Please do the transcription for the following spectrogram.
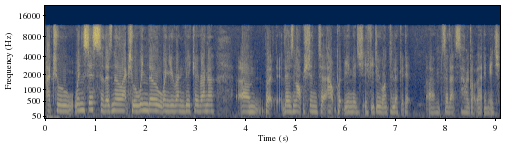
actual WinSys, so there's no actual window when you run VK Runner, um, but there's an option to output the image if you do want to look at it. Um, so that's how I got that image.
